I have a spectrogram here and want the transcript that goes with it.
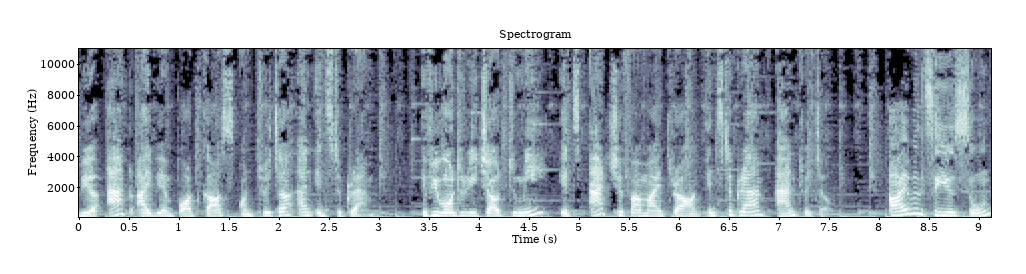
We are at IVM Podcasts on Twitter and Instagram. If you want to reach out to me, it's at Shifa Maitra on Instagram and Twitter. I will see you soon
